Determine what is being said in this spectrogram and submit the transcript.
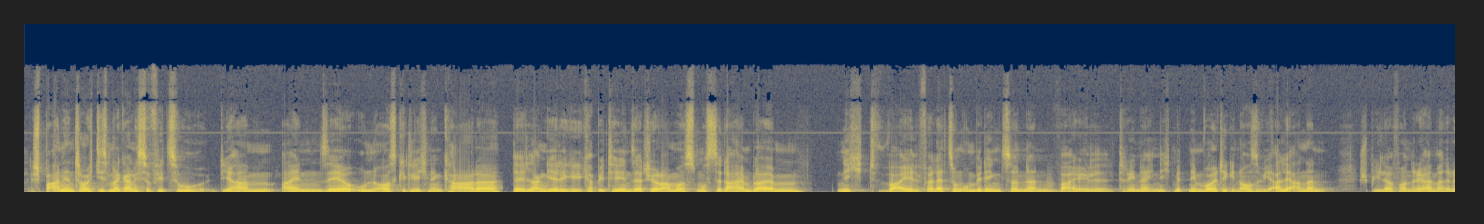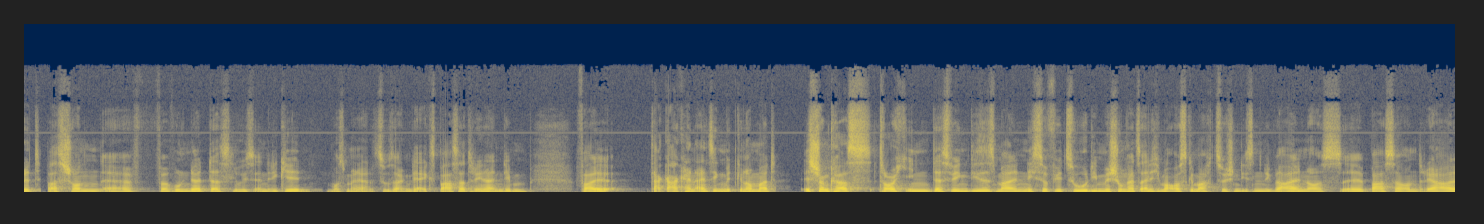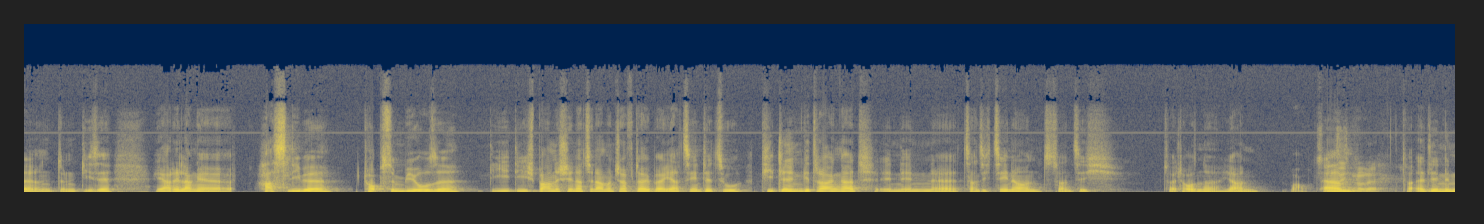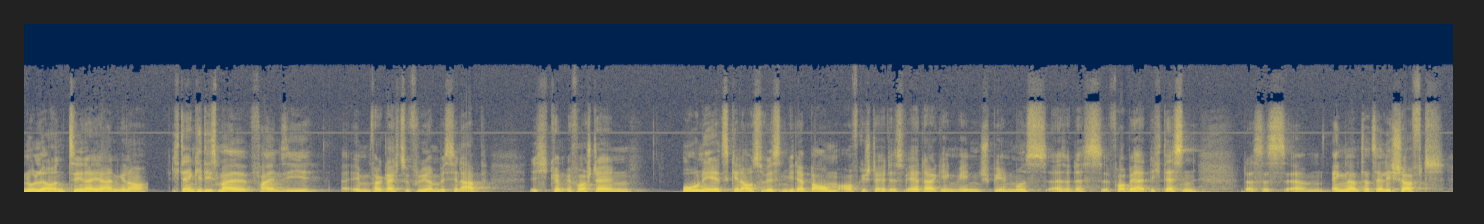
Spanien traue ich diesmal gar nicht so viel zu. Die haben einen sehr unausgeglichenen Kader. Der langjährige Kapitän Sergio Ramos musste daheim bleiben. Nicht weil Verletzung unbedingt, sondern weil Trainer ihn nicht mitnehmen wollte, genauso wie alle anderen Spieler von Real Madrid. Was schon äh, verwundert, dass Luis Enrique, muss man ja dazu sagen, der Ex-Barca-Trainer in dem Fall, da gar keinen einzigen mitgenommen hat. Ist schon krass, traue ich ihnen deswegen dieses Mal nicht so viel zu. Die Mischung hat es eigentlich immer ausgemacht zwischen diesen Rivalen aus äh, Barca und Real und, und diese jahrelange Hassliebe, Top-Symbiose, die die spanische Nationalmannschaft da über Jahrzehnte zu Titeln getragen hat in den äh, 2010er und 20, 2000er Jahren. Wow. 20 ähm, in den Nuller und Zehner Jahren, genau. Ich denke, diesmal fallen sie im Vergleich zu früher ein bisschen ab. Ich könnte mir vorstellen, ohne jetzt genau zu wissen, wie der Baum aufgestellt ist, wer da gegen wen spielen muss. Also das vorbehaltlich dessen, dass es ähm, England tatsächlich schafft,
